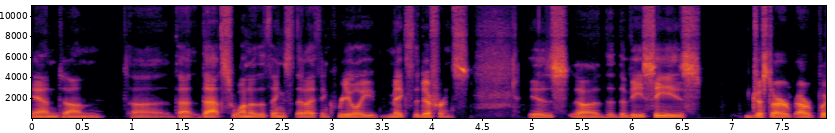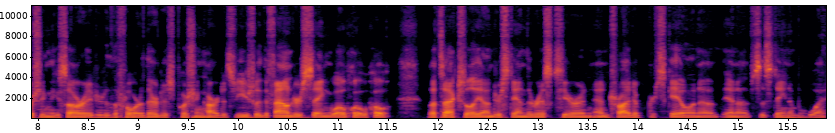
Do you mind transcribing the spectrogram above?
And um, uh, that that's one of the things that I think really makes the difference is uh, the, the VCs just are, are pushing the accelerator to the floor. They're just pushing hard. It's usually the founders saying, whoa, whoa, whoa, let's actually understand the risks here and, and try to scale in a, in a sustainable way.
